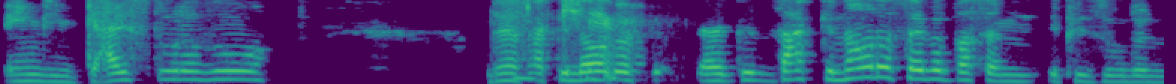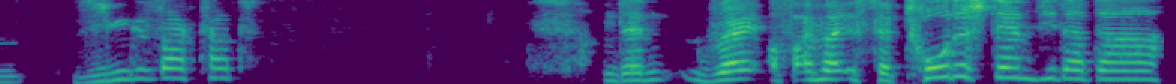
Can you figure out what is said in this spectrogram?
irgendwie ein Geist oder so. Und er sagt, okay. genau das, er sagt genau dasselbe, was er in Episode 7 gesagt hat. Und dann Ray, auf einmal ist der Todesstern wieder da.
